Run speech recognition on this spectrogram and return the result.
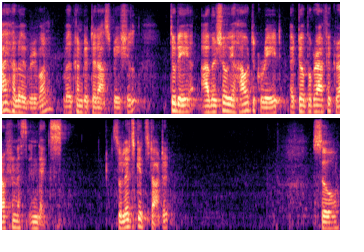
Hi, hello everyone. Welcome to TerraSpatial. Today, I will show you how to create a topographic roughness index. So let's get started. So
